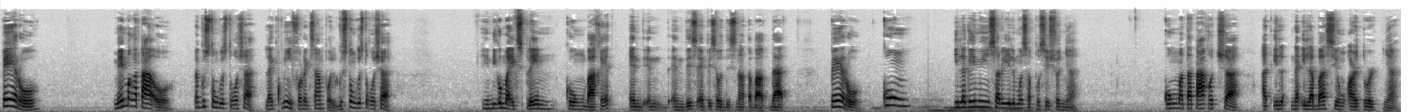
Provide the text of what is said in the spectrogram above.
Pero, may mga tao na gustong gusto ko siya. Like me, for example. Gustong gusto ko siya. Hindi ko ma-explain kung bakit and, and, and this episode is not about that. Pero, kung ilagay mo yung sarili mo sa posisyon niya, kung matatakot siya at il- na ilabas yung artwork niya,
